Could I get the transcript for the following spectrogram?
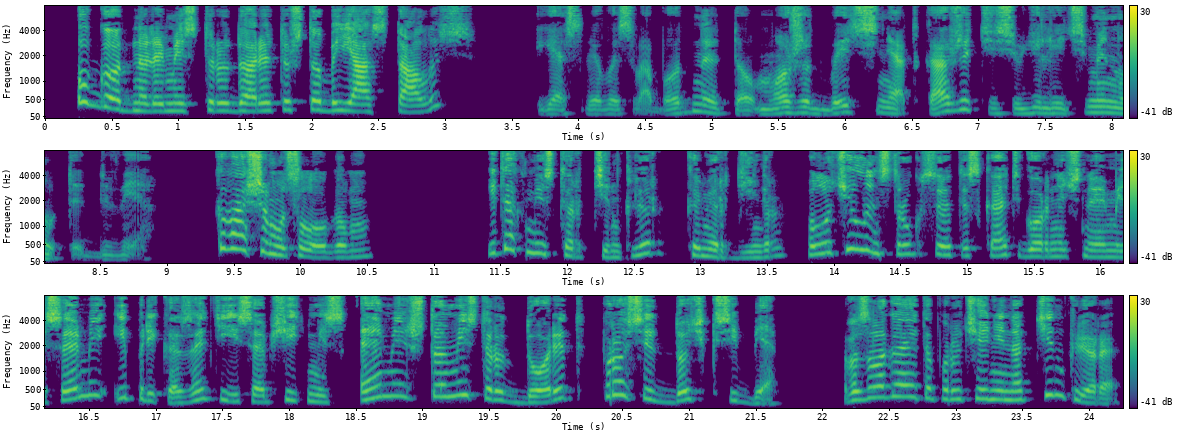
— Угодно ли мистеру Дориту, чтобы я осталась? Если вы свободны, то, может быть, не откажетесь уделить минуты две. К вашим услугам. Итак, мистер Тинклер, камердинер, получил инструкцию отыскать горничную мисс Эми и приказать ей сообщить мисс Эми, что мистер Дорит просит дочь к себе. Возлагая это поручение на Тинклера,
